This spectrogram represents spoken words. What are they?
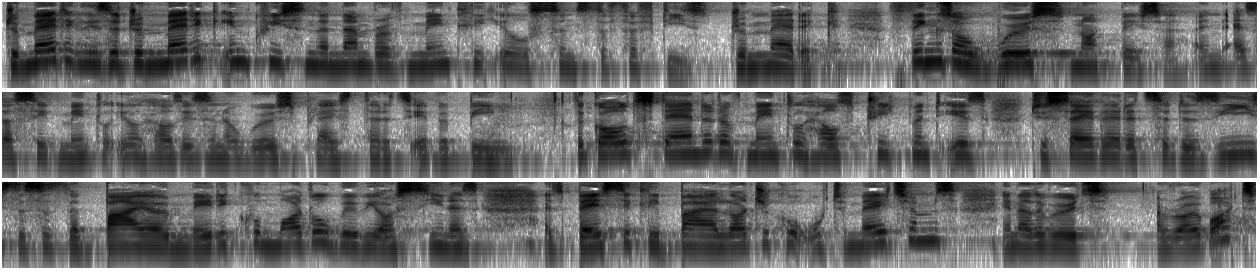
Dramatic, there's a dramatic increase in the number of mentally ill since the 50s. Dramatic. Things are worse, not better. And as I said, mental ill health is in a worse place than it's ever been. The gold standard of mental health treatment is to say that it's a disease. This is the biomedical model where we are seen as, as basically biological automatons, in other words, a robot,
